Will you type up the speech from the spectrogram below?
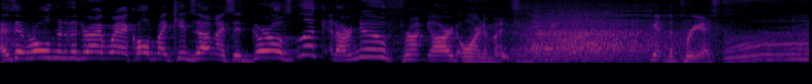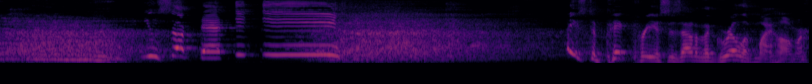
As it rolled into the driveway, I called my kids out and I said, Girls, look at our new front yard ornament. Get in the Prius. You suck at. I used to pick Priuses out of the grill of my Hummer.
